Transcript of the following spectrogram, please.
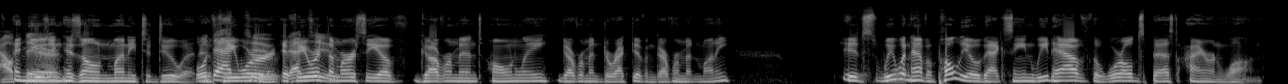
out and there. using his own money to do it. Well, if he were too, if he were at the mercy of government only, government directive and government money, it's we wouldn't have a polio vaccine. We'd have the world's best iron lung.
